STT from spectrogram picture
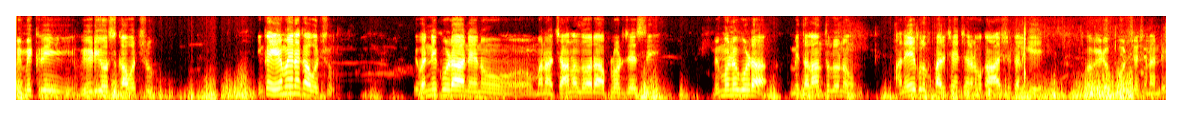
మిమిక్రీ వీడియోస్ కావచ్చు ఇంకా ఏమైనా కావచ్చు ఇవన్నీ కూడా నేను మన ఛానల్ ద్వారా అప్లోడ్ చేసి మిమ్మల్ని కూడా మీ తలాంతులను అనేకులకు పరిచయం చేయాలని ఒక ఆశ కలిగి ఒక వీడియో పోస్ట్ చేశానండి.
